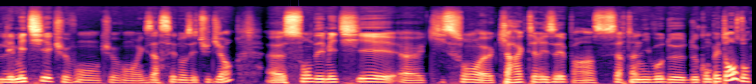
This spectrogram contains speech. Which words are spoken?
les métiers que vont, exercer nos étudiants, euh, sont des métiers qui sont caractérisés par un certain niveau de, de, compétences. Donc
